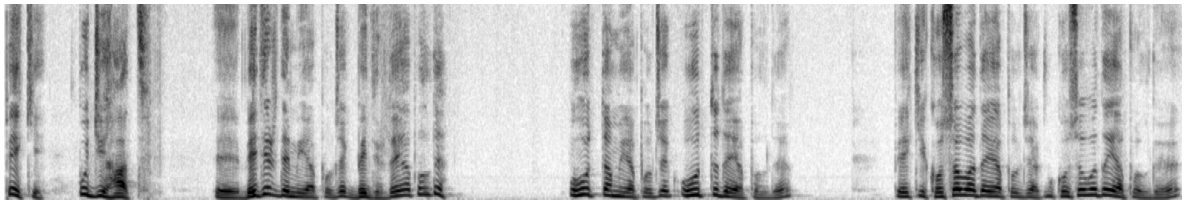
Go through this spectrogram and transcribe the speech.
Peki bu cihat e, Bedir'de mi yapılacak? Bedir'de yapıldı. Uhud'da mı yapılacak? Uhud'da da yapıldı. Peki Kosova'da yapılacak mı? Kosova'da yapıldı.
